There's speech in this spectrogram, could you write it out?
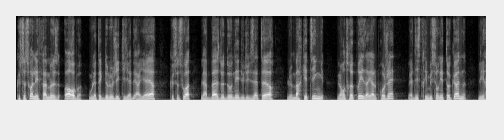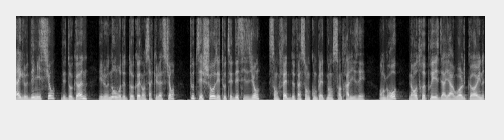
Que ce soit les fameuses orbes ou la technologie qu'il y a derrière, que ce soit la base de données d'utilisateurs, le marketing, l'entreprise derrière le projet, la distribution des tokens, les règles d'émission des tokens et le nombre de tokens en circulation, toutes ces choses et toutes ces décisions sont faites de façon complètement centralisée. En gros, l'entreprise derrière WorldCoin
